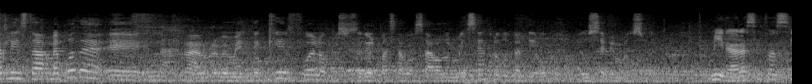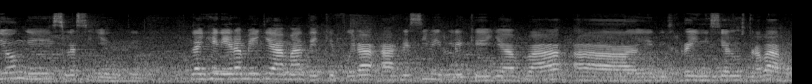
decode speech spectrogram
Carlista, ¿me puede eh, narrar brevemente qué fue lo que sucedió el pasado sábado en el Centro Educativo Eusebio Mansueto? Mira, la situación es la siguiente. La ingeniera me llama de que fuera a recibirle, que ella va a reiniciar los trabajos.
